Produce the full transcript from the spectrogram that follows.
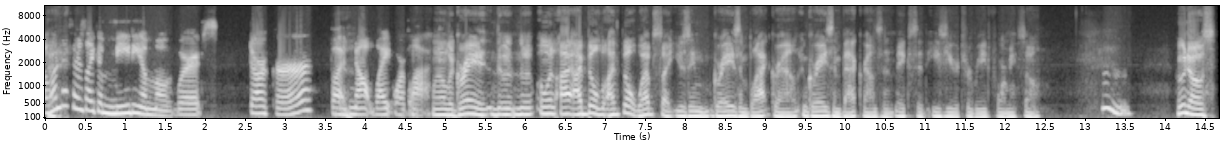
I wonder if there's like a medium mode where it's darker but yeah. not white or black. Well, the gray. The, the, when I, I build, I've built website using grays and black ground, grays and backgrounds, and it makes it easier to read for me. So, hmm. who knows?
